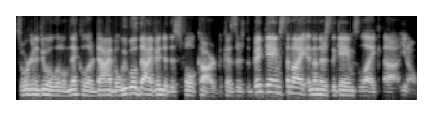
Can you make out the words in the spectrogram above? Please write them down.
So we're going to do a little nickel or dime, but we will dive into this full card because there's the big games tonight, and then there's the games like, uh, you know,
